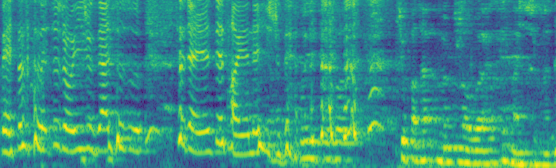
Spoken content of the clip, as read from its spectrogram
白色的这种艺术家就是策展人最讨厌的艺术家。所以就说就帮他，我还是蛮喜欢的。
